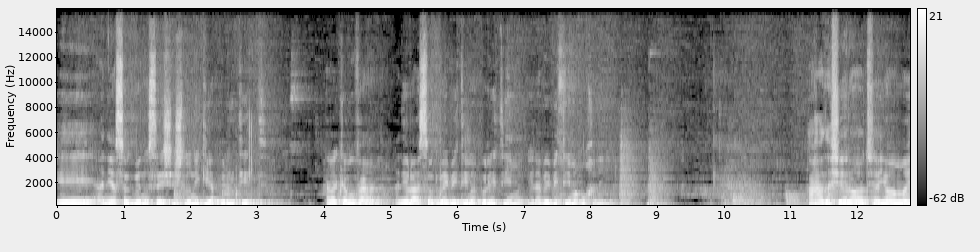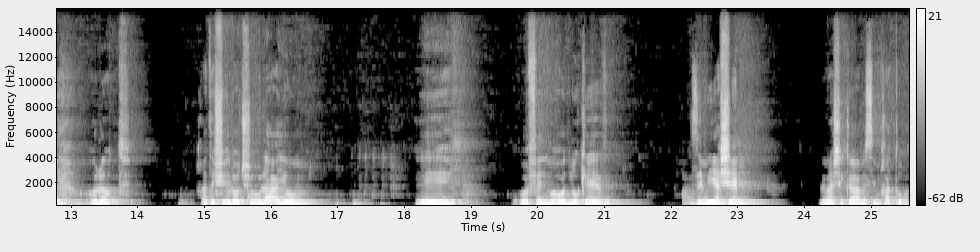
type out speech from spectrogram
אה, אני אעסוק בנושא שיש לו נגיעה פוליטית, אבל כמובן, אני לא אעסוק בהיבטים הפוליטיים, אלא בהיבטים הרוחניים. אחת השאלות שהיום עולות, אחת השאלות שעולה היום אה, באופן מאוד נוקב, זה מי השם במה שקרה בשמחת תורה.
